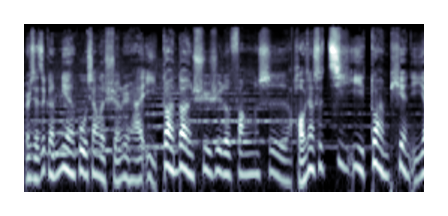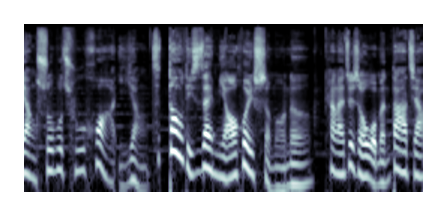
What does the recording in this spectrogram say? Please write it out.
而且这个念故乡的旋律还以断断续续的方式，好像是记忆断片一样，说不出话一样。这到底是是在描绘什么呢？看来这首我们大家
